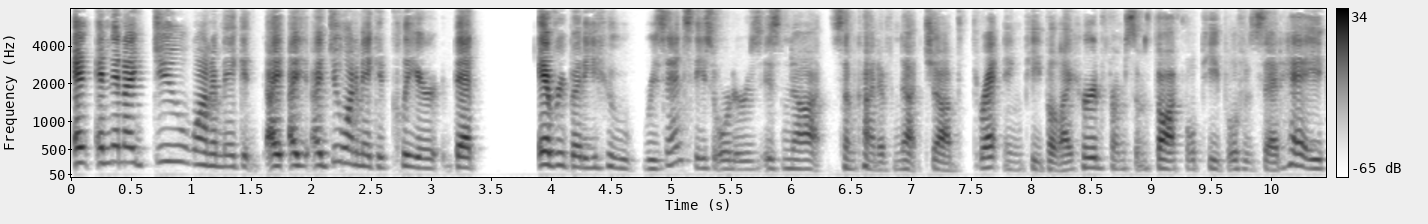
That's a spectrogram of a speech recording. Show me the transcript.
And and then I do want to make it, I, I, I do want to make it clear that everybody who resents these orders is not some kind of nut job threatening people. I heard from some thoughtful people who said, hey,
